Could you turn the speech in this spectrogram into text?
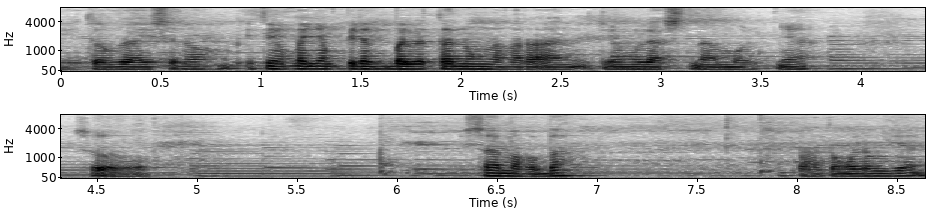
Ito guys, ano? Ito yung kanyang pinagbalatan nung nakaraan. Ito yung last na molt niya. So, sama ko ba? Patong ko lang dyan.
